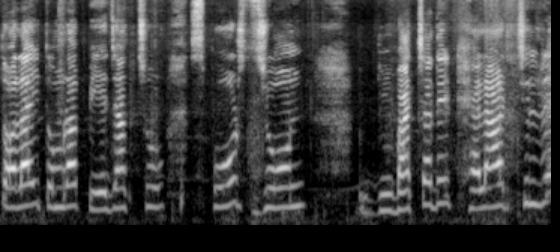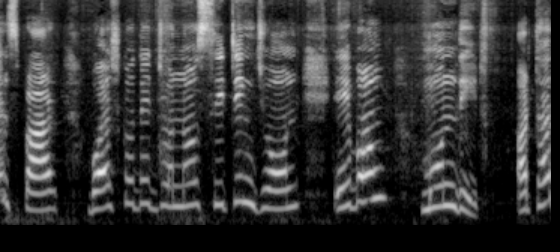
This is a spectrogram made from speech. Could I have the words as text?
তলায় তোমরা পেয়ে যাচ্ছ স্পোর্টস জোন বাচ্চাদের খেলার চিলড্রেন্স পার্ক, বয়স্কদের জন্য সিটিং জোন এবং মন্দির, অর্থাৎ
